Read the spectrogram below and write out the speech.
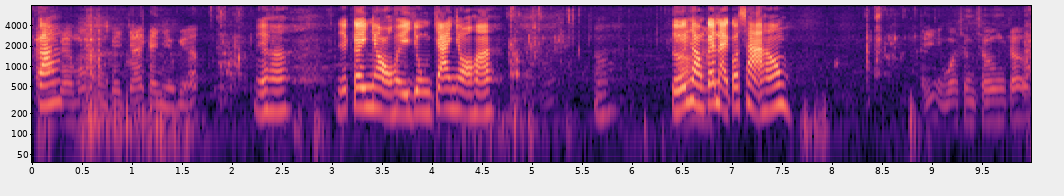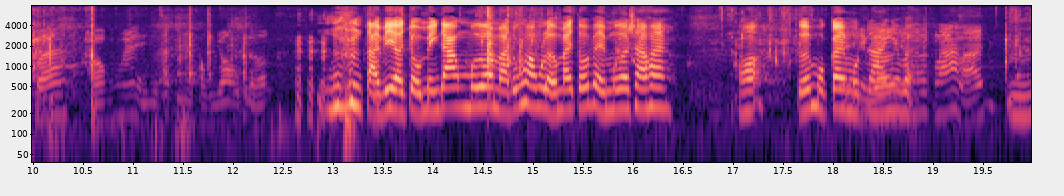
Ca. Ca muốn trái cây nhiều cây ít. Vậy hả? Vậy cây nhỏ thì dùng chai nhỏ hả? Ừ. Tưới xong cái này có xả không? Tại vì ở chỗ mình đang mưa mà đúng không? Lỡ mai tối về mưa sao ha? Đó, tưới một cây một quơ như vậy. Ừ.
